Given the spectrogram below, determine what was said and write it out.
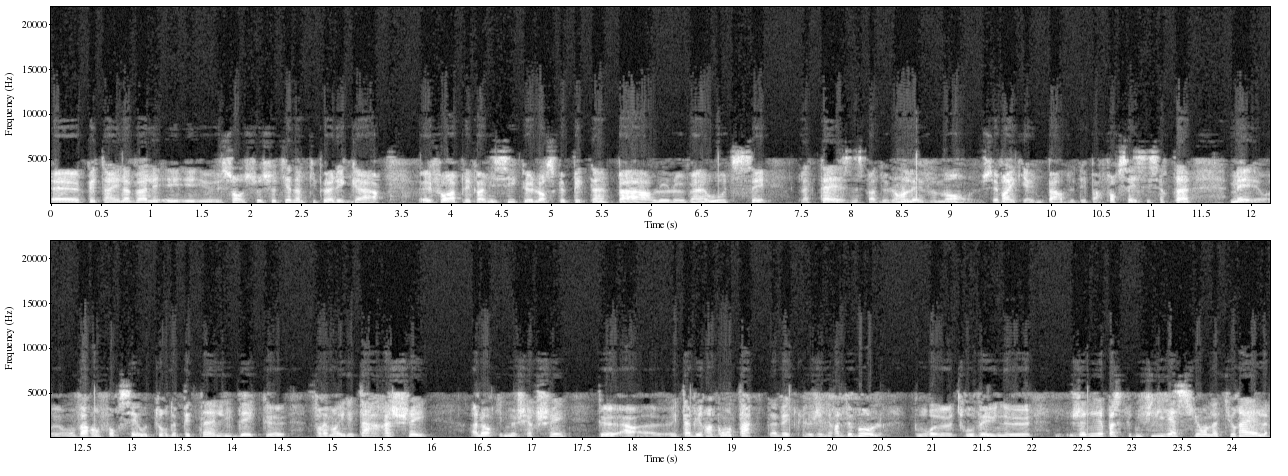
Euh, Pétain et Laval et, se, tiennent un petit peu à l'écart. Euh, il faut rappeler quand même ici que lorsque Pétain parle le 20 août, c'est la thèse, n'est-ce pas, de l'enlèvement. C'est vrai qu'il y a une part de départ forcé, c'est certain, mais euh, on va renforcer autour de Pétain l'idée que vraiment il est arraché alors qu'il ne cherchait qu'à établir un contact avec le général de Gaulle pour euh, trouver une, j'allais dire presque une filiation naturelle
